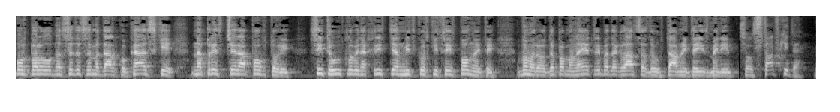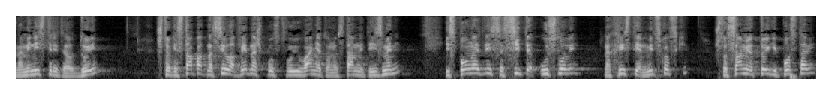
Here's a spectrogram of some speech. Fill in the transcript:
Портпаролот на СДСМ Дарко Кајски на прес вчера повтори. Сите услови на Христијан Мицковски се исполнети. ВМРО ДПМН треба да гласа за уставните измени. Со оставките на министрите од ДУИ што ќе стапат на сила веднаш по уствојувањето на уставните измени, исполнети се сите услови на Христијан Мицковски што самиот тој ги постави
